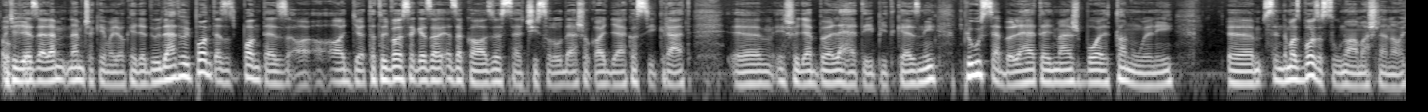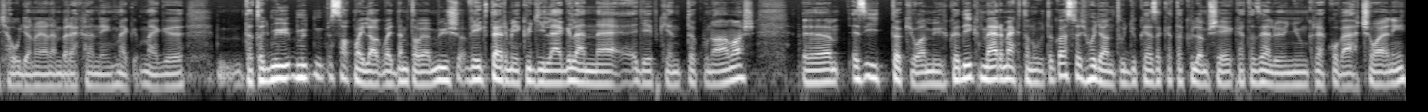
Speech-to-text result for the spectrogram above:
Úgyhogy ezzel nem, nem csak én vagyok egyedül, de hát hogy pont ez, pont ez adja, tehát hogy valószínűleg ez a, ezek az összecsiszolódások adják a szikrát, ö, és hogy ebből lehet építkezni, plusz ebből lehet egymásból tanulni, Ö, Szerintem az borzasztó unalmas lenne, hogyha ugyanolyan emberek lennénk, meg, meg ö, tehát, hogy mű, mű, szakmailag, vagy nem tudom, olyan műs, végtermékügyileg lenne egyébként tök unalmas. Ö, Ez így tök jól működik, mert megtanultuk azt, hogy hogyan tudjuk ezeket a különbségeket az előnyünkre kovácsolni,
